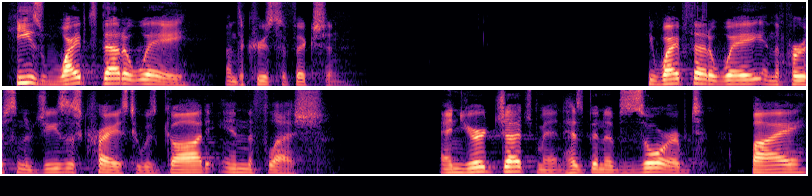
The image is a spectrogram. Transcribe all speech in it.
he's wiped that away on the crucifixion. He wiped that away in the person of Jesus Christ, who was God in the flesh. And your judgment has been absorbed by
